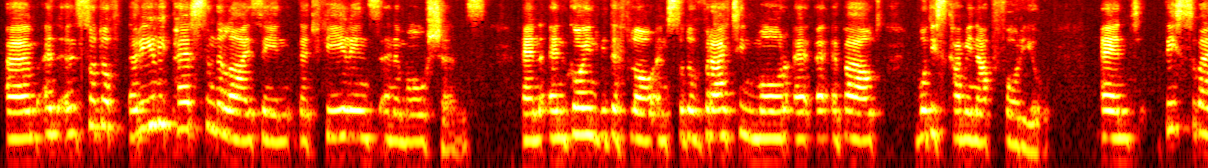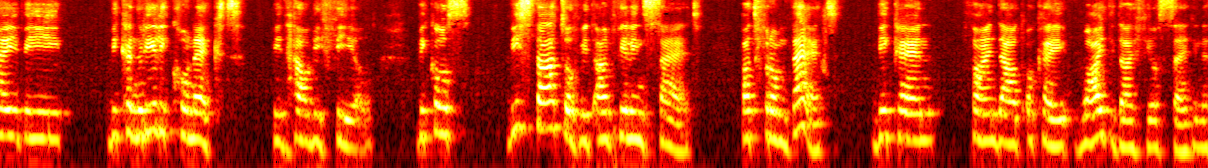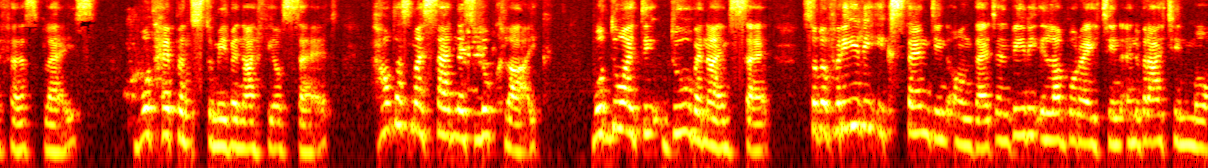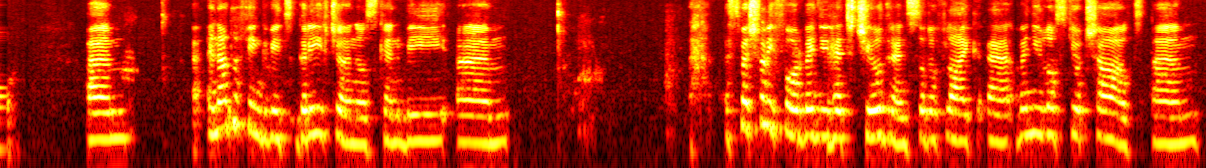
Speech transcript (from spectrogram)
Um, and, and, sort of really personalizing that feelings and emotions and, and going with the flow and sort of writing more a, a, about what is coming up for you. And this way we we can really connect with how we feel because we start off with I'm feeling sad, but from that we can find out okay, why did I feel sad in the first place? What happens to me when I feel sad? How does my sadness look like? What do I do when I'm sad? Sort of really extending on that and really elaborating and writing more. Um, another thing with grief journals can be um, especially for when you had children, sort of like uh, when you lost your child, um,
